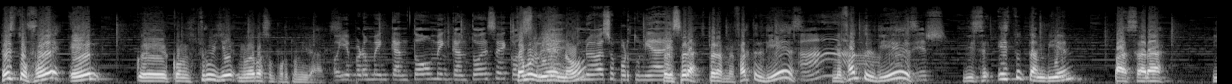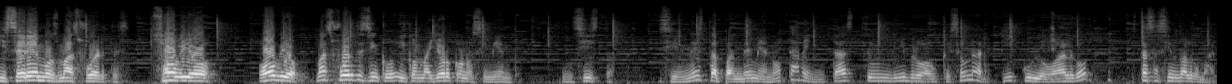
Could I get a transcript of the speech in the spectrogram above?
esto fue el eh, construye nuevas oportunidades. Oye, pero me encantó, me encantó ese Está muy bien, ¿no? nuevas oportunidades. Pero espera, espera, me falta el 10. Ah, me falta el a 10. ver. Dice, esto también pasará y seremos más fuertes. Es obvio, obvio, más fuertes y con, y con mayor conocimiento. Insisto, si en esta pandemia no te aventaste un libro, aunque sea un artículo o algo, estás haciendo algo mal.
